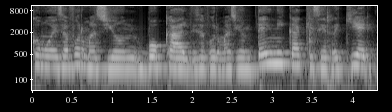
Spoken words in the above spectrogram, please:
como esa formación vocal, de esa formación técnica que se requiere.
